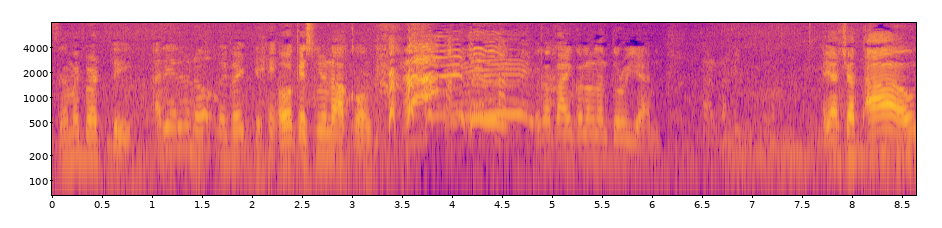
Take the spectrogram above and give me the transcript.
Sino may birthday? Ano yan no? May birthday. O, kiss nyo na ako. Nakakain ko lang ng durian. Ayan, shout out.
